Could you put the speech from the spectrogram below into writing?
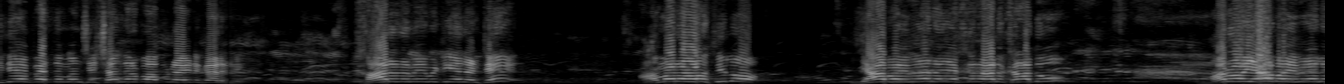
ఇదే పెద్ద మనిషి చంద్రబాబు నాయుడు గారిని. కారణం ఏమిటి అని అంటే అమరావతిలో యాభై వేల ఎకరాలు కాదు మరో యాభై వేల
